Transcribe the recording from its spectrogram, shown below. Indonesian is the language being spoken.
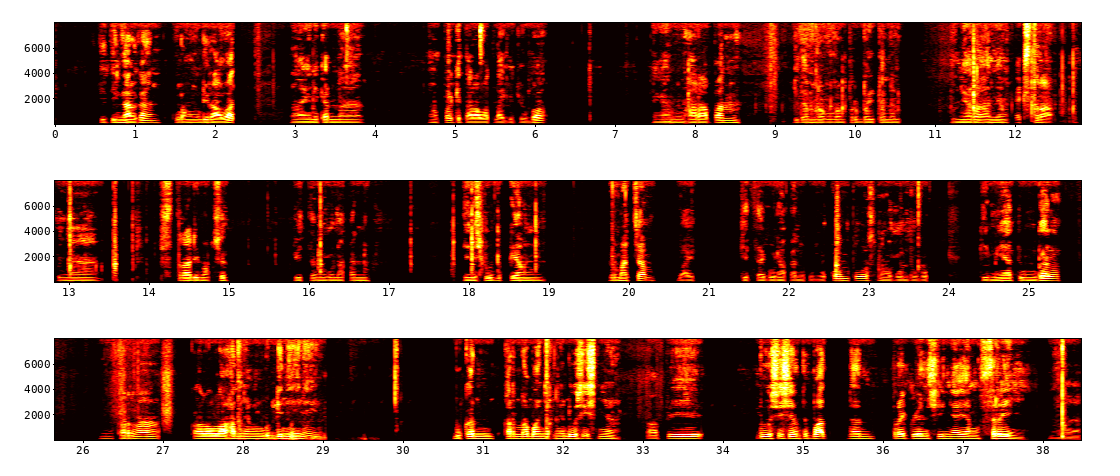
ditinggalkan kurang dirawat. Nah ini karena apa kita rawat lagi coba dengan harapan kita melakukan perbaikan dan penyeraan yang ekstra. Artinya ekstra dimaksud kita menggunakan jenis pupuk yang bermacam baik kita gunakan pupuk kompos maupun pupuk kimia tunggal. Karena kalau lahan yang begini ini bukan karena banyaknya dosisnya tapi dosis yang tepat dan frekuensinya yang sering. Nah,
